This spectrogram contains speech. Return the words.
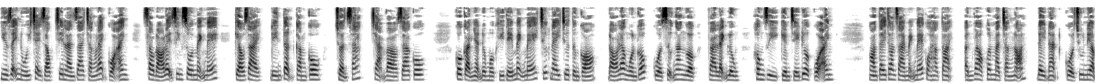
như dãy núi chạy dọc trên làn da trắng lạnh của anh, sau đó lại sinh sôi mạnh mẽ, kéo dài đến tận cằm cô, chuẩn xác chạm vào da cô. Cô cảm nhận được một khí thế mạnh mẽ trước nay chưa từng có, đó là nguồn gốc của sự ngang ngược và lạnh lùng, không gì kiềm chế được của anh. Ngón tay thon dài mạnh mẽ của Hạc Toại ấn vào khuôn mặt trắng nõn, đầy đặn của Chu Niệm,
